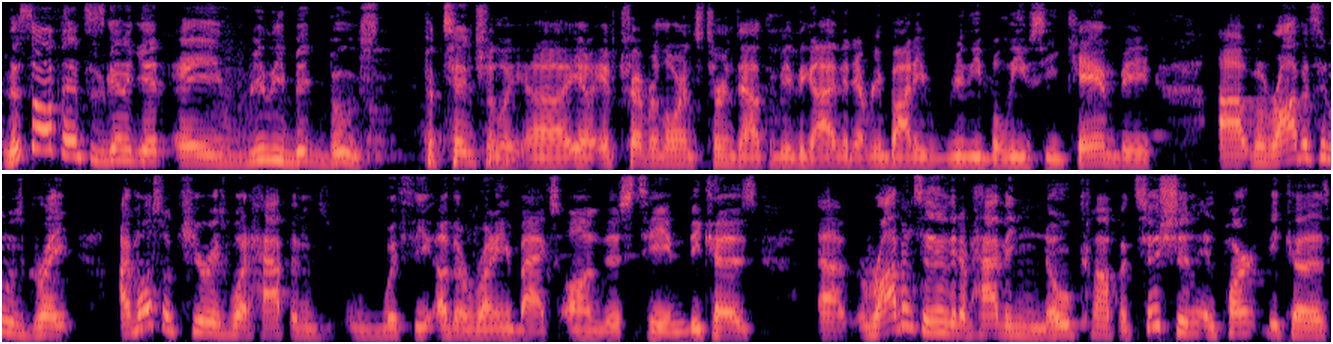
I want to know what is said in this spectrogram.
This offense is going to get a really big boost potentially. Uh, you know, if Trevor Lawrence turns out to be the guy that everybody really believes he can be. Uh, but Robinson was great. I'm also curious what happens with the other running backs on this team because uh, Robinson ended up having no competition in part because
